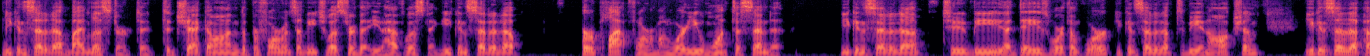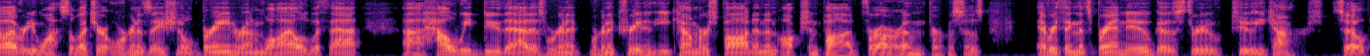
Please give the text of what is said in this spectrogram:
you can set it up by lister to, to check on the performance of each lister that you have listing. You can set it up per platform on where you want to send it. You can set it up to be a day's worth of work. You can set it up to be an auction. You can set it up however you want. So let your organizational brain run wild with that. Uh, how we do that is we're gonna we're gonna create an e-commerce pod and an auction pod for our own purposes. Everything that's brand new goes through to e-commerce. So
